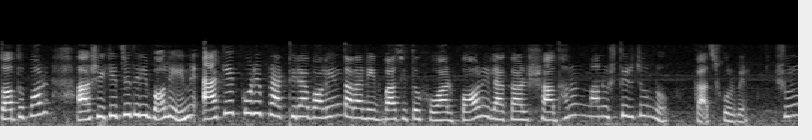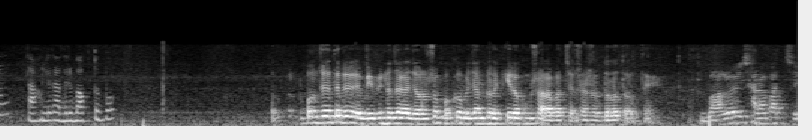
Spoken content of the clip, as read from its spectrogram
ততপর সেক্ষেত্রে তিনি বলেন এক এক করে প্রার্থীরা বলেন তারা নির্বাচিত হওয়ার পর এলাকার সাধারণ মানুষদের জন্য কাজ করবেন। শুনুন তাহলে তাদের বক্তব্য। পঞ্চায়েতের বিভিন্ন জায়গায় জনসম্পর্ক অভিযান করে কীরকম সারা পাচ্ছেন শাসক দল তরফ? থেকে ভালোই সারা পাচ্ছি।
